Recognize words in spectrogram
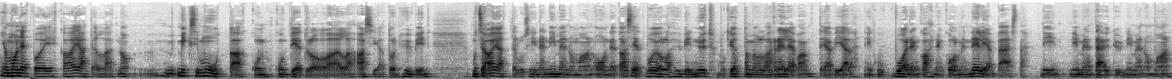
Ja monet voi ehkä ajatella, että no miksi muuttaa, kun, kun tietyllä lailla asiat on hyvin. Mutta se ajattelu siinä nimenomaan on, että asiat voi olla hyvin nyt, mutta jotta me ollaan relevantteja vielä niin kuin vuoden, kahden, kolmen, neljän päästä, niin, niin meidän täytyy nimenomaan,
